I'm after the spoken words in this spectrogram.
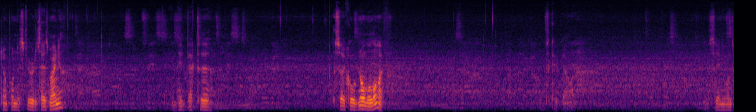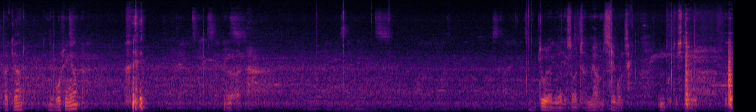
Jump on the Spirit of Tasmania. Head back to so-called normal life. Let's keep going. You see anyone's backyard? They're washing out. Alright. Do it over the other side to the mountain, see what it's. Put this down. Oh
